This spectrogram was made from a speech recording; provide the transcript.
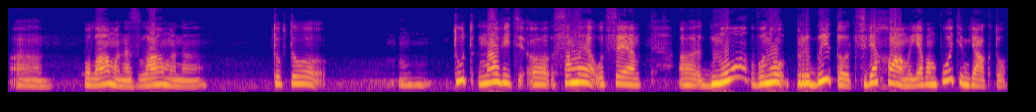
а, поламана, зламана. Тобто тут навіть е, саме оце е, дно, воно прибито цвяхами. Я вам потім як то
